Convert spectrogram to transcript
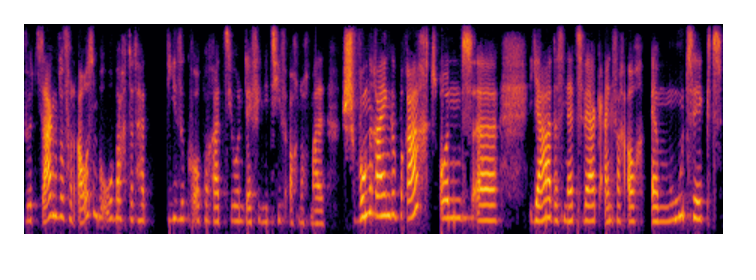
würde sagen, so von außen beobachtet hat diese Kooperation definitiv auch nochmal Schwung reingebracht und äh, ja, das Netzwerk einfach auch ermutigt,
